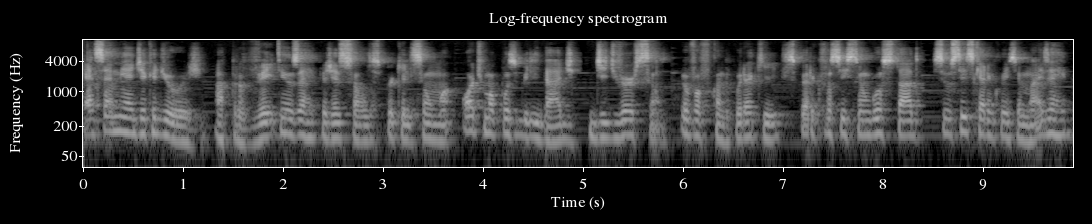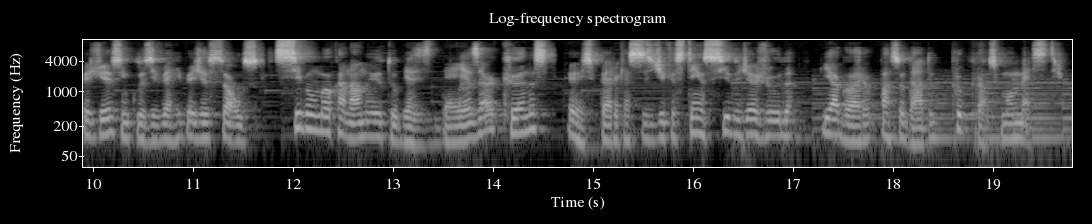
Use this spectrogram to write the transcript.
Essa é a minha dica de hoje. Aproveitem os RPGs solos porque eles são uma ótima possibilidade de diversão. Eu vou ficando por aqui, espero que vocês tenham gostado. Se vocês querem conhecer mais RPGs, inclusive RPGs solos, sigam o meu canal no YouTube As Ideias Arcanas. Eu espero que essas dicas tenham sido de ajuda e agora eu passo o dado para o próximo mestre.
